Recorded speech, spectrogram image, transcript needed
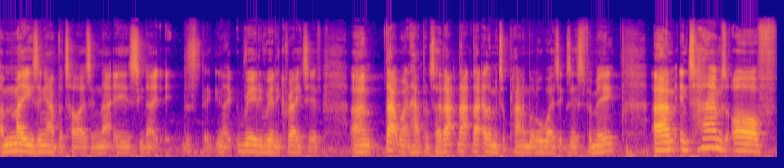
amazing advertising that is, you know, you know, really, really creative. Um, that won't happen. So that, that that element of planning will always exist for me. Um, in terms of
